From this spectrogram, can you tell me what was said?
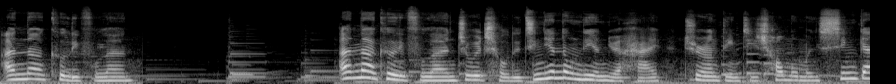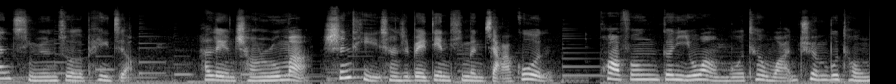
安娜·克里夫兰。安娜·克里夫兰这位丑得惊天动地的女孩，却让顶级超模们心甘情愿做了配角。她脸长如马，身体像是被电梯们夹过的，画风跟以往模特完全不同。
